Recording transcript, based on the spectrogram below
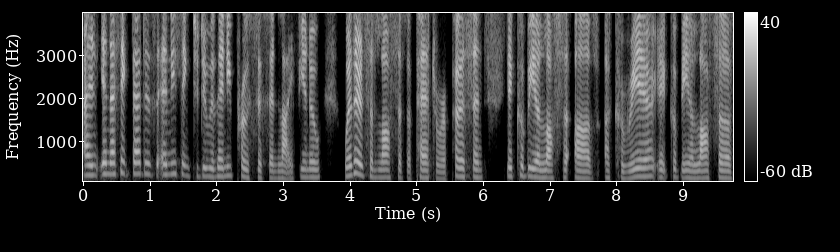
And, and I think that is anything to do with any process in life, you know, whether it's a loss of a pet or a person, it could be a loss of a career, it could be a loss of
